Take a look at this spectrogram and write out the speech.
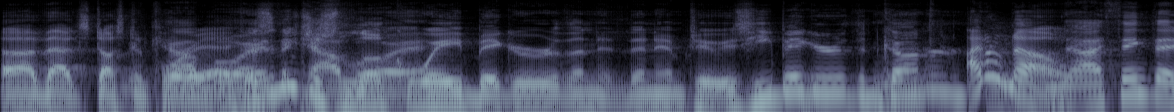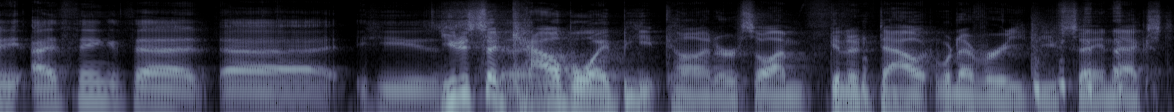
Uh, that's Dustin Poirier. cowboy. Doesn't he just look cowboy. way bigger than than him too? Is he bigger than Conor? I don't know. no, I think that I think that uh, he's. you just said uh, Cowboy beat Conor, so I'm gonna doubt whatever you say next.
